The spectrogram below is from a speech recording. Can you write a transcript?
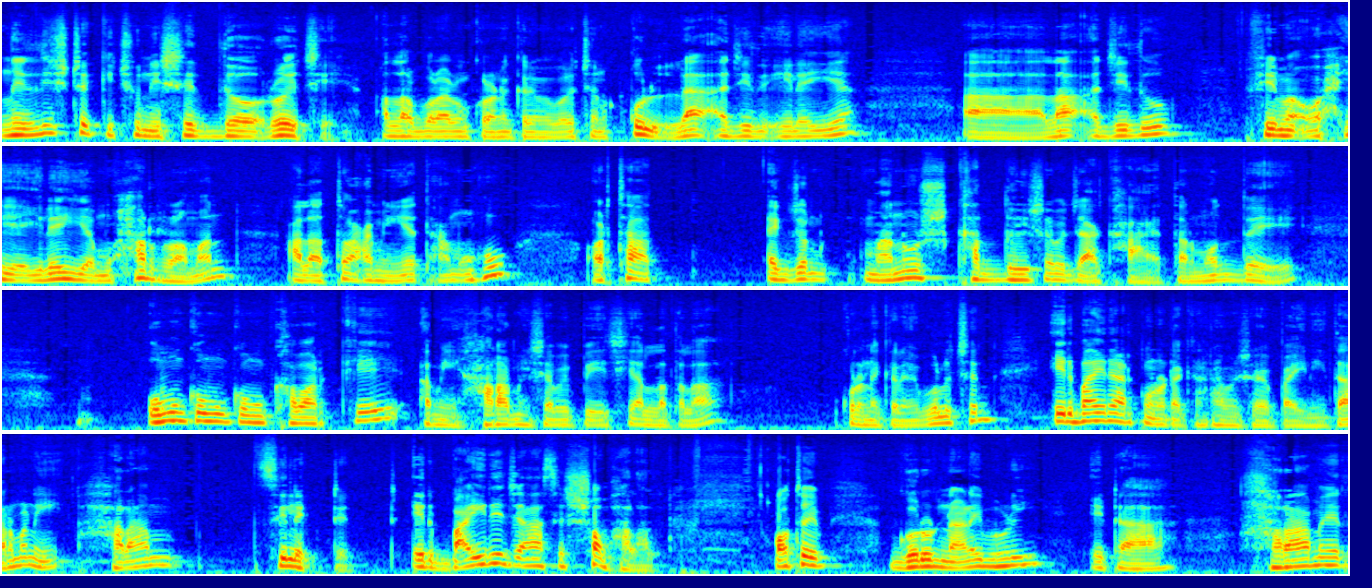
নির্দিষ্ট কিছু নিষিদ্ধ রয়েছে। আল্লাহ বলার কোরআন কারিমে বলেছেন, কুল লা আজিদু ইলাইয়া লা আজিদু ফিমা ওহিয়া ইলাইয়া মুহাররমান আলা তো আমিয়াত আমহু অর্থাৎ, একজন মানুষ খাদ্য হিসাবে যা খায়, তার মধ্যে অমুক অমুক অমুক খাবারকে আমি হারাম হিসাবে পেয়েছি, আল্লাহ তালা কোরআন কালামে বলেছেন, এর বাইরে আর কোনোটাকে হারাম হিসাবে পাইনি। তার মানে হারাম সিলেক্টেড এর বাইরে যা আছে সব হালাল। অতএব গরুর নাড়ি ভুড়ি, এটা হারামের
